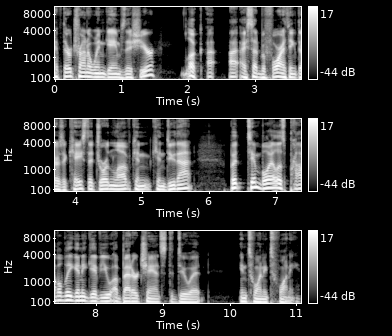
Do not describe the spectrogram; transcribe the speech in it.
If they're trying to win games this year, look, I, I said before, I think there's a case that Jordan Love can can do that, but Tim Boyle is probably going to give you a better chance to do it in 2020,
